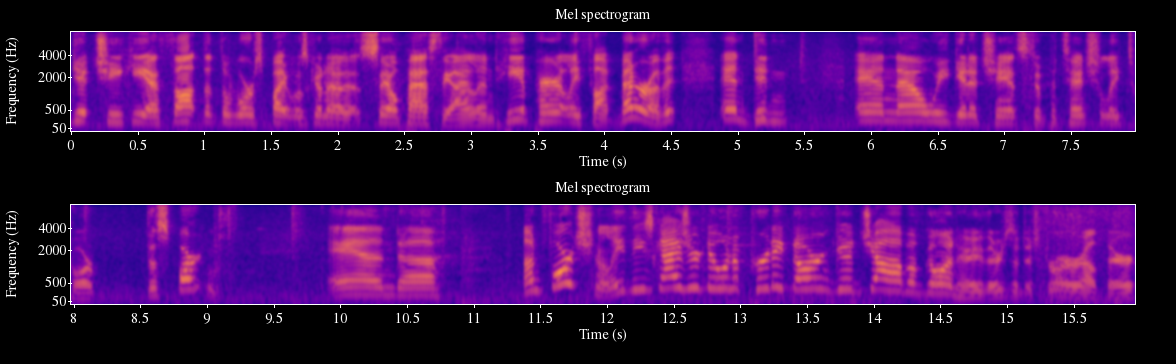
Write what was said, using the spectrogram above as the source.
get cheeky. I thought that the Warspite was going to sail past the island. He apparently thought better of it and didn't. And now we get a chance to potentially torp the Spartan. And uh, Unfortunately, these guys are doing a pretty darn good job of going, hey, there's a destroyer out there.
